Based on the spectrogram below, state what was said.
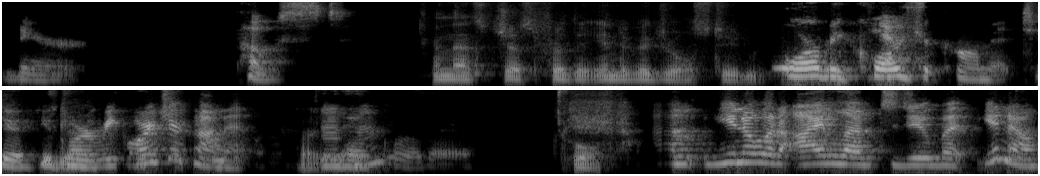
their post And that's just for the individual student. Or record Yes. your comment too. You or record your comment Right. Mhm. Yeah, go there. Cool. um, you know what i love to do but you know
